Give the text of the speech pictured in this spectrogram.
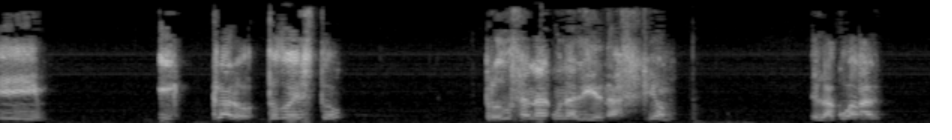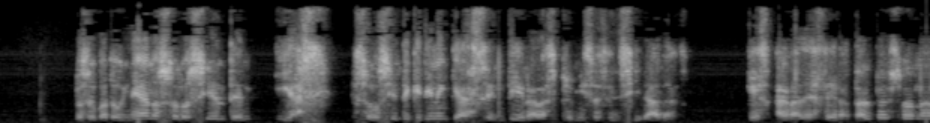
y, claro, todo esto produce una, alienación en la cual los ecuatorianos solo sienten y así, solo sienten que tienen que asentir a las premisas en sí dadas, que es agradecer a tal persona.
